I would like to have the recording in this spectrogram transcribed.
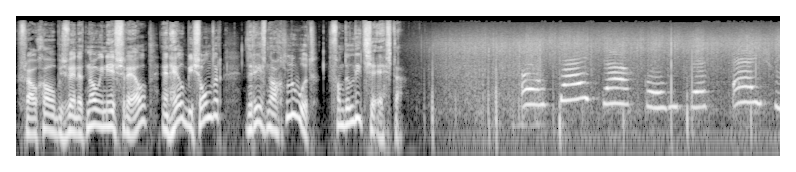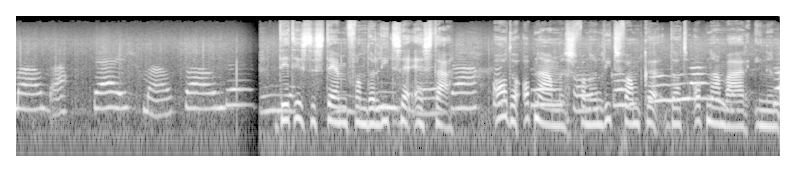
Vrouw Gobus went het nou in Israël en heel bijzonder, er is nog Loert van de Lietse Esther. Oh, kijk, daar komt de ijsmama. Dit is de stem van de Lietse Esta. Al de opnames van een lietsvamke dat opnam waar in een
